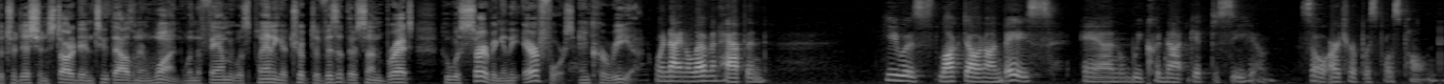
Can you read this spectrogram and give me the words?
The tradition started in 2001 when the family was planning a trip to visit their son Brett, who was serving in the Air Force in Korea. When 9 11 happened, he was locked down on base and we could not get to see him so our trip was postponed.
